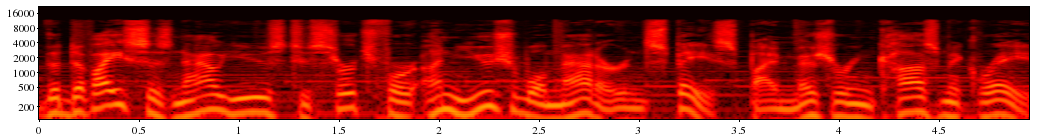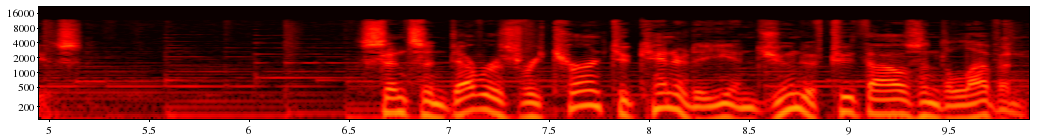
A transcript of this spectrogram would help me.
The device is now used to search for unusual matter in space by measuring cosmic rays. Since Endeavour's return to Kennedy in June of 2011,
